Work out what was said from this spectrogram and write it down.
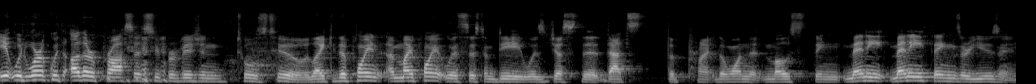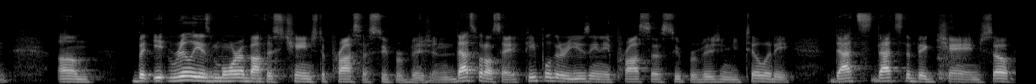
it would work with other process supervision tools too. Like the point, uh, my point with System D was just that that's the the one that most thing, many many things are using. Um, but it really is more about this change to process supervision. That's what I'll say. If People that are using a process supervision utility, that's that's the big change. So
